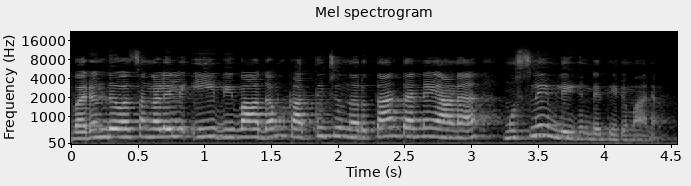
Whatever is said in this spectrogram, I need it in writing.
വരും ദിവസങ്ങളിൽ ഈ വിവാദം കത്തിച്ചു നിർത്താൻ തന്നെയാണ് മുസ്ലിം ലീഗിന്റെ തീരുമാനം.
